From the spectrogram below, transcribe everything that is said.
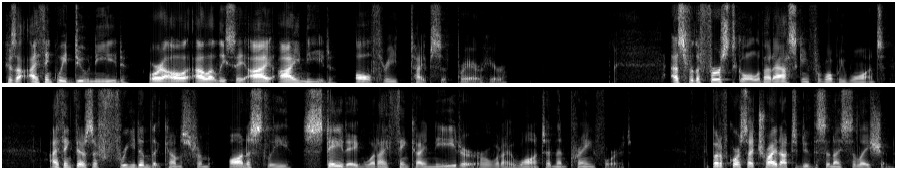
Because I think we do need, or I'll, I'll at least say I, I need all three types of prayer here. As for the first goal about asking for what we want, I think there's a freedom that comes from honestly stating what I think I need or, or, what I want and then praying for it. But of course, I try not to do this in isolation.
